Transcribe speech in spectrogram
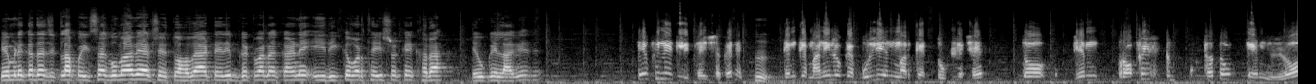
કે એમણે કદાચ એટલા પૈસા ગુમાવ્યા છે તો હવે આ ટેરિફ ઘટવાના કારણે એ રિકવર થઈ શકે ખરા? એવું કંઈ લાગે છે? ડેફિનેટલી થઈ શકે ને. કેમ કે માની લો કે બુલિયન માર્કેટ તૂટે છે તો જેમ પ્રોફિટ થતો એમ લો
